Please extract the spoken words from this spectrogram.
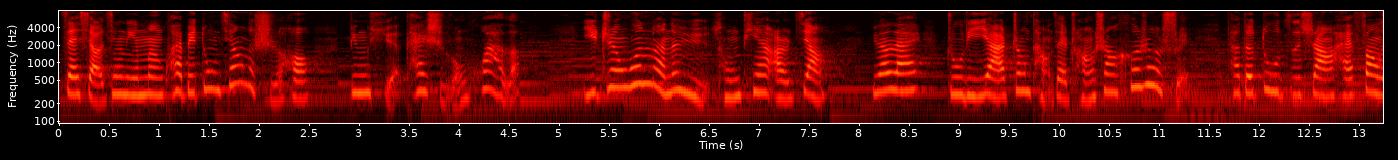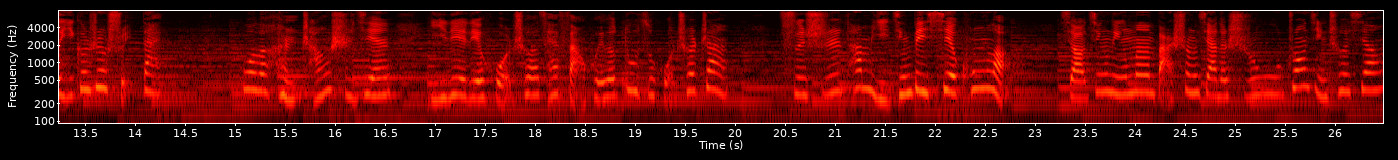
在小精灵们快被冻僵的时候，冰雪开始融化了。一阵温暖的雨从天而降，原来茱莉亚正躺在床上喝热水，她的肚子上还放了一个热水袋。过了很长时间，一列列火车才返回了肚子火车站。此时，它们已经被卸空了。小精灵们把剩下的食物装进车厢，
